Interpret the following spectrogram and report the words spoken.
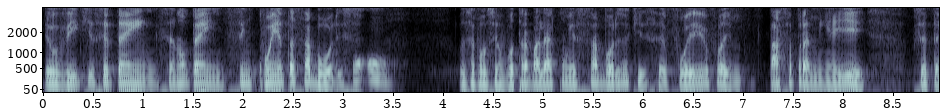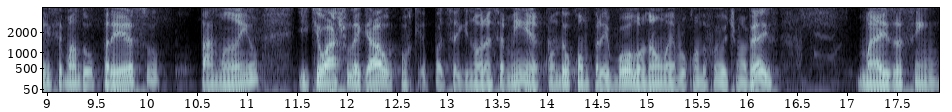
eu vi que você tem. Você não tem 50 sabores. Um, um. Você falou assim: eu vou trabalhar com esses sabores aqui. Você foi, eu falei, passa pra mim aí. O que você tem, você mandou preço, tamanho. E que eu acho legal, porque pode ser ignorância minha, quando eu comprei bolo, eu não lembro quando foi a última vez. Mas assim.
